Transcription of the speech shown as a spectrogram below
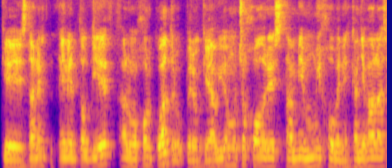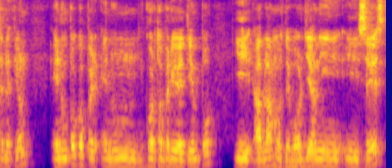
que están en, en el top 10, a lo mejor cuatro, pero que ha habido muchos jugadores también muy jóvenes que han llegado a la selección en un poco en un corto periodo de tiempo y hablamos de Borjan y, y Cesc,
